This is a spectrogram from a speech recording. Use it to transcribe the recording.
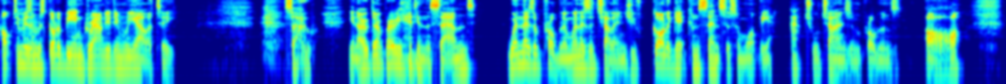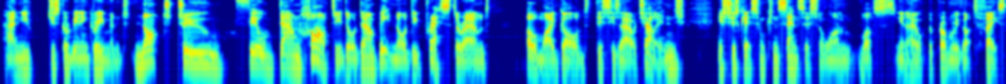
optimism has got to be grounded in reality. So you know, don't bury your head in the sand. When there's a problem, when there's a challenge, you've got to get consensus on what the actual challenge and problems are. And you've just got to be in agreement, not to feel downhearted or downbeaten or depressed around, oh my God, this is our challenge. It's just get some consensus on what's, you know, the problem we've got to face.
